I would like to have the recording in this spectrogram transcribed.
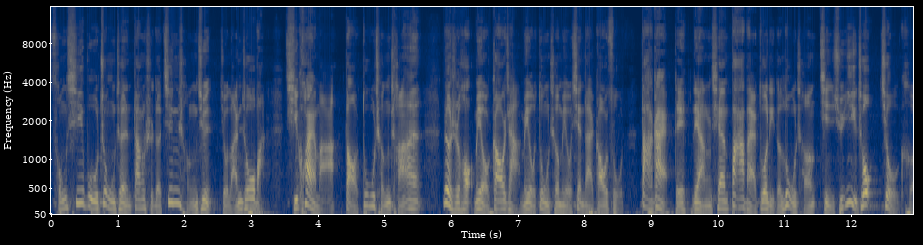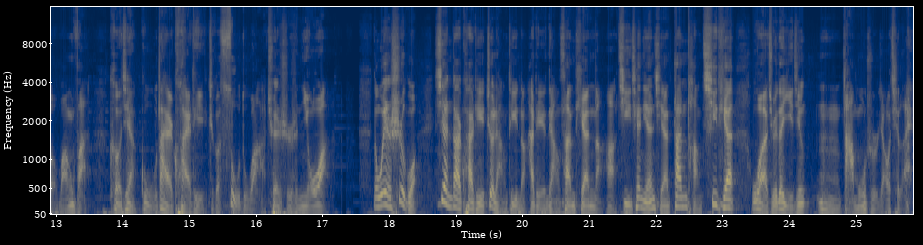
从西部重镇当时的金城郡，就兰州吧，骑快马到都城长安，那时候没有高架，没有动车，没有现代高速，大概得两千八百多里的路程，仅需一周就可往返。可见古代快递这个速度啊，确实是牛啊。那我也试过，现代快递这两地呢，还得两三天呢啊！几千年前单趟七天，我觉得已经嗯大拇指摇起来。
